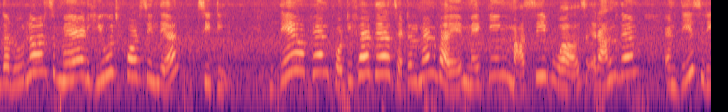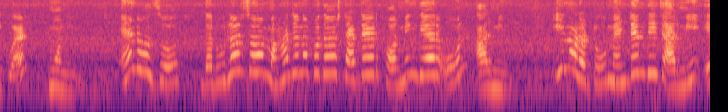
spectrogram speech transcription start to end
the rulers made huge forts in their city. They often fortified their settlement by making massive walls around them, and this required money. And also the rulers of Mahajanapada started forming their own army. In order to maintain the army a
